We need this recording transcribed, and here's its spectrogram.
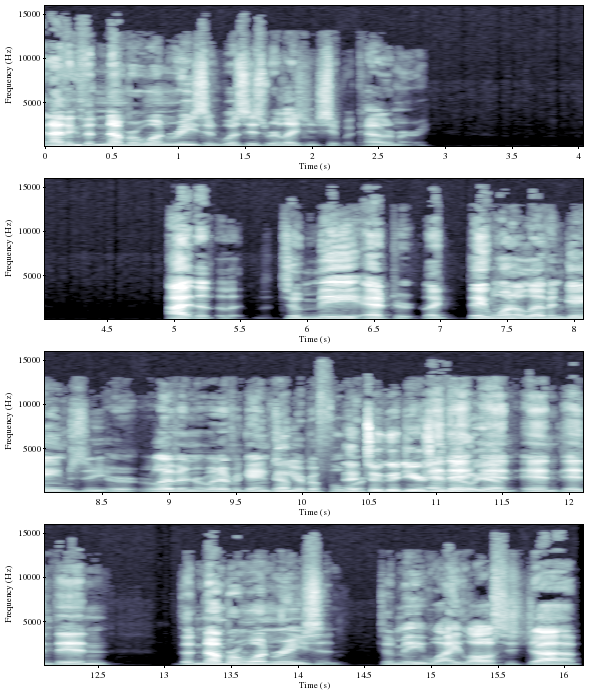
And I think the number one reason was his relationship with Kyler Murray. I uh, to me after like they won eleven games the year, eleven or whatever games Yeah. the year before. Had two good years in and the then- middle, yeah. And and, and then the number one reason to me why he lost his job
